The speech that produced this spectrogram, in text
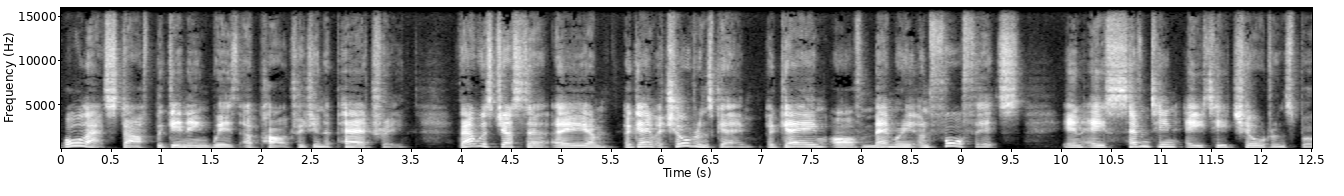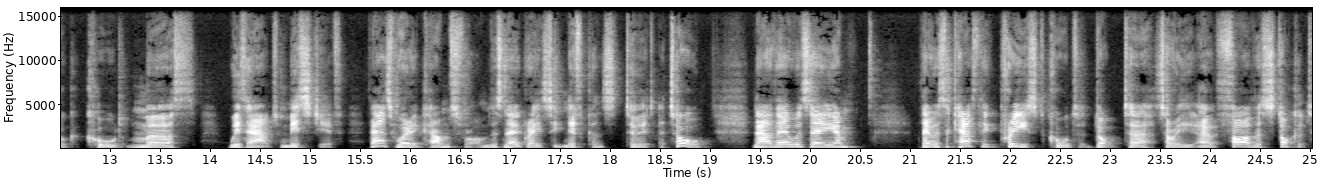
all that stuff beginning with a partridge in a pear tree, that was just a, a, um, a game, a children's game, a game of memory and forfeits in a 1780 children's book called Mirth Without Mischief. That's where it comes from. There's no great significance to it at all. Now, there was a um, there was a Catholic priest called Doctor, sorry, uh, Father Stockert,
